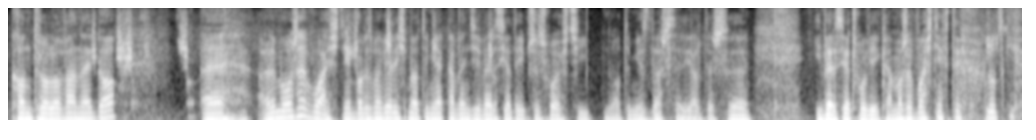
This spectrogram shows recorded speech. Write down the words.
kontrolowanego. E, ale może właśnie, bo rozmawialiśmy o tym, jaka będzie wersja tej przyszłości. No, o tym jest wasz serial też. E, I wersja człowieka. Może właśnie w tych ludzkich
